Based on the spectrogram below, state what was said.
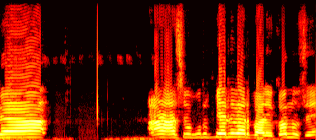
લ્યા આ છોકરું પહેલી વાર પાડ્યું. કોનું છે?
